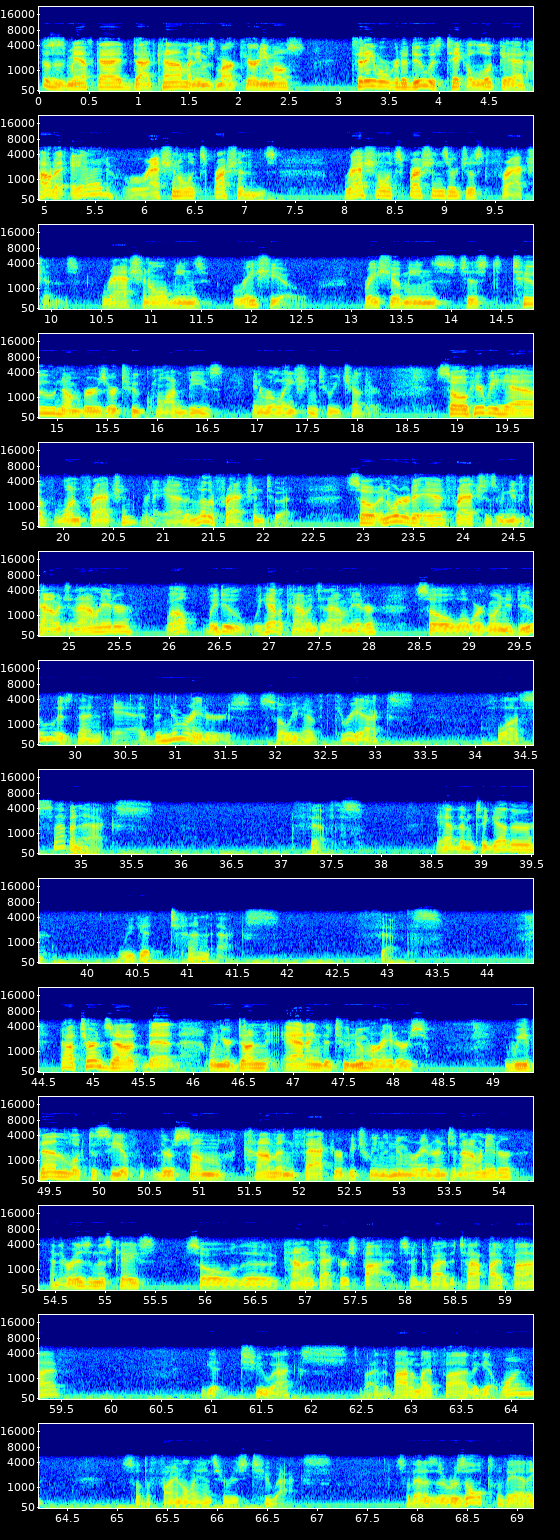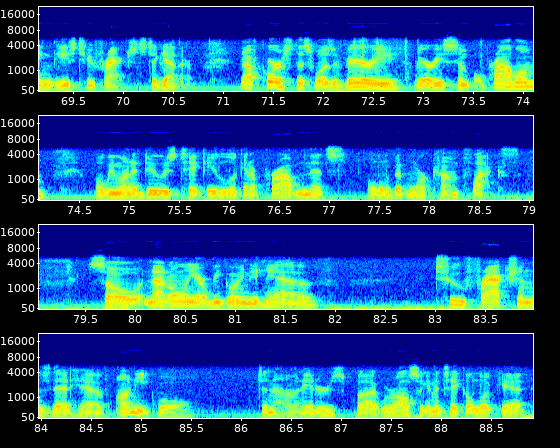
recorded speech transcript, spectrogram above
This is MathGuide.com. My name is Mark Karadimos. Today what we're going to do is take a look at how to add rational expressions. Rational expressions are just fractions. Rational means ratio. Ratio means just two numbers or two quantities in relation to each other. So here we have one fraction. We're going to add another fraction to it. So in order to add fractions, we need a common denominator. Well, we do. We have a common denominator. So what we're going to do is then add the numerators. So we have 3x plus 7x fifths. Add them together, we get 10x fifths. Now it turns out that when you're done adding the two numerators, we then look to see if there's some common factor between the numerator and denominator, and there is in this case, so the common factor is 5. So I divide the top by 5, you get 2x. Divide the bottom by 5, I get 1. So the final answer is 2x. So that is the result of adding these two fractions together. Now of course this was a very, very simple problem. What we want to do is take a look at a problem that's a little bit more complex. So not only are we going to have two fractions that have unequal denominators, but we're also going to take a look at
